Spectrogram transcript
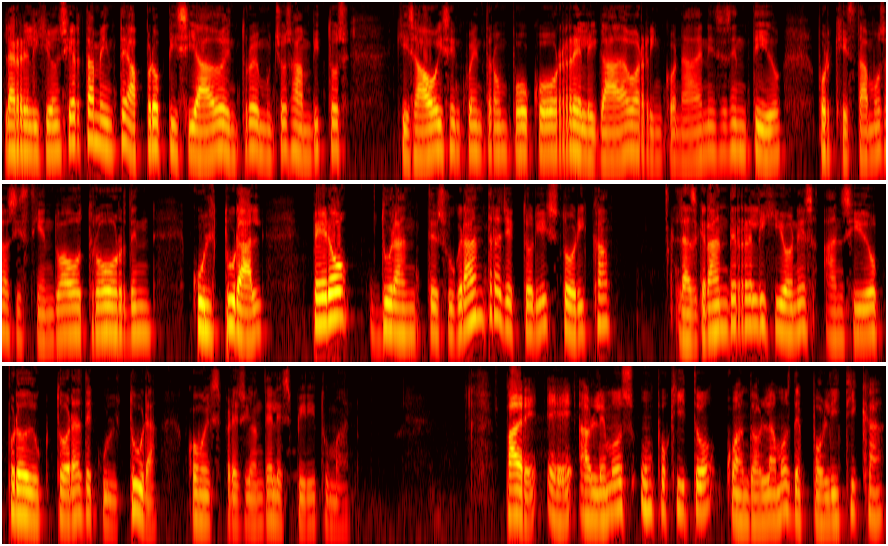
la religión ciertamente ha propiciado dentro de muchos ámbitos quizá hoy se encuentra un poco relegada o arrinconada en ese sentido, porque estamos asistiendo a otro orden cultural, pero durante su gran trayectoria histórica, las grandes religiones han sido productoras de cultura como expresión del espíritu humano. Padre, eh, hablemos un poquito cuando hablamos de política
